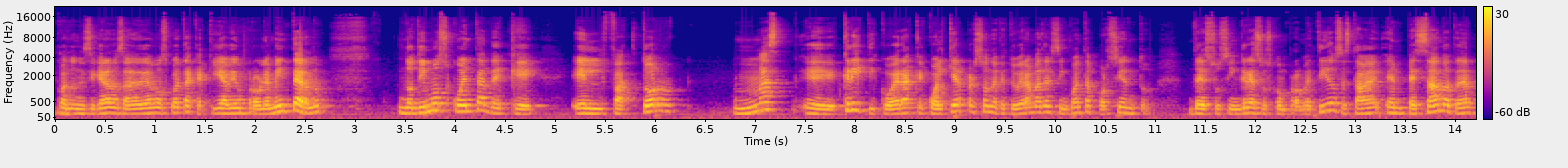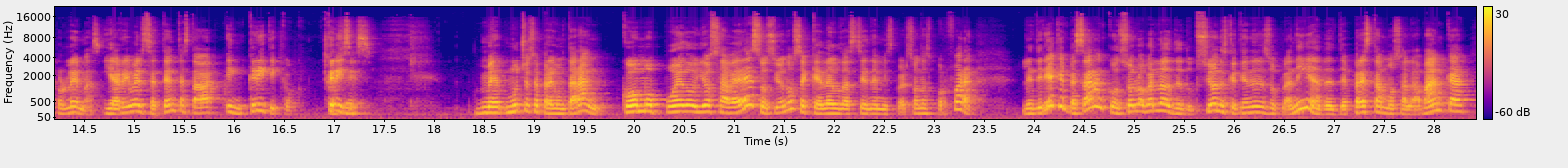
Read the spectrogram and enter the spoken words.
cuando ni siquiera nos dimos cuenta que aquí había un problema interno, nos dimos cuenta de que el factor más eh, crítico era que cualquier persona que tuviera más del 50% de sus ingresos comprometidos estaba empezando a tener problemas y arriba el 70 estaba en crítico, crisis. muchos se preguntarán, ¿cómo puedo yo saber eso si yo no sé qué deudas tienen mis personas por fuera? Les diría que empezaran con solo ver las deducciones que tienen en su planilla, desde préstamos a la banca,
